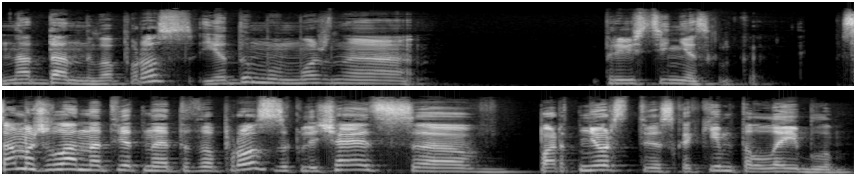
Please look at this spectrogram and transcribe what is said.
на данный вопрос, я думаю, можно привести несколько. Самый желанный ответ на этот вопрос заключается в партнерстве с каким-то лейблом.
